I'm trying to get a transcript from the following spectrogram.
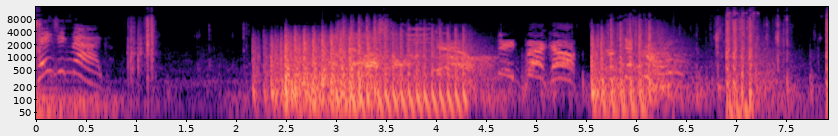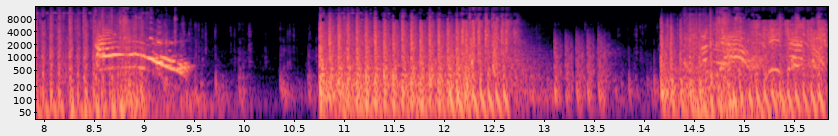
Changing mag. Need backup! I'm down. Need backup.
